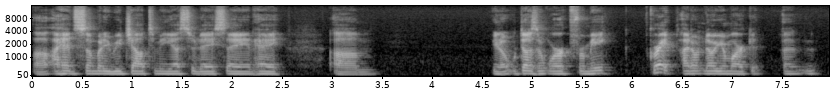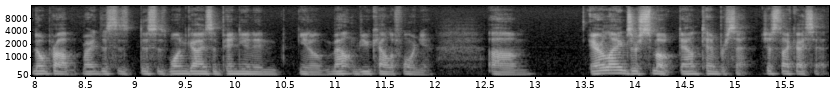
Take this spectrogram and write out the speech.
Uh, I had somebody reach out to me yesterday saying, hey, um, you know, it doesn't work for me. Great. I don't know your market. Uh, no problem, right? This is this is one guy's opinion in you know Mountain View, California. Um, airlines are smoked down ten percent, just like I said.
